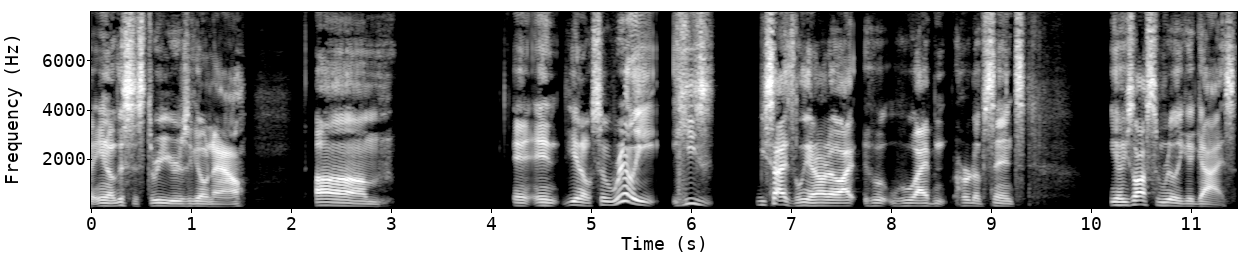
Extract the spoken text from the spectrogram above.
you know, this is three years ago now. Um, and, and you know, so really, he's besides Leonardo, I, who who I haven't heard of since. You know, he's lost some really good guys,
